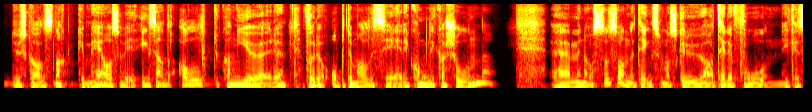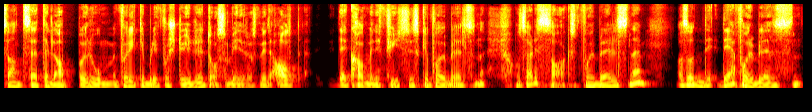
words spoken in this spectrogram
du skal snakke med? Og så videre, Alt du kan gjøre for å optimalisere kommunikasjonen. Da. Men også sånne ting som å skru av telefonen, ikke sant? sette lapp på rommet for ikke å bli forstyrret osv. Alt, det kaller vi de fysiske forberedelsene. Og så er det saksforberedelsene. Altså det, det er forberedelsen,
